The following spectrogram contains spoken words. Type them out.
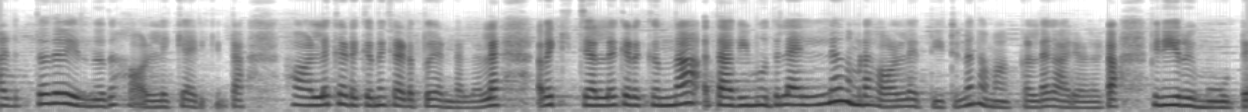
അടുത്തത് വരുന്നത് ഹാളിലേക്കായിരിക്കും കേട്ടോ. ഹാളിൽ കിടക്കുന്ന കിടപ്പ് ഉണ്ടല്ലോ അല്ലേ? അപ്പോൾ കിച്ചണിൽ കിടക്കുന്ന തവി മുതലെല്ലാം നമ്മുടെ ഹാളിൽ എത്തിയിട്ടുണ്ട് നമ്മുടെ മക്കളുടെ കാര്യമാണ് കേട്ടോ. പിന്നെ ഈ റിമോട്ട്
